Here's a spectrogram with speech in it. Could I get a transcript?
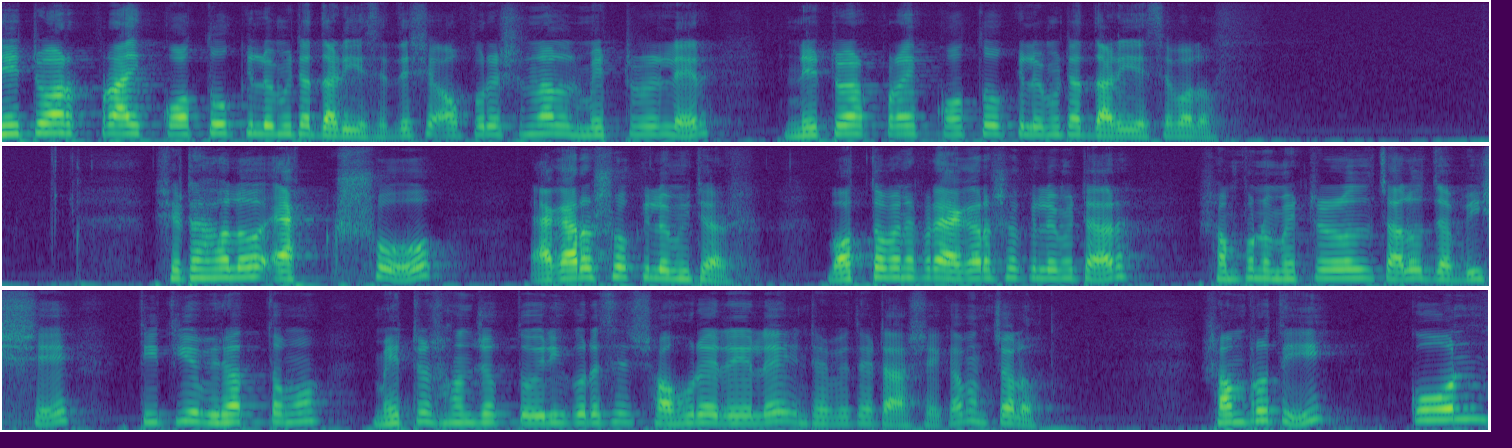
নেটওয়ার্ক প্রায় কত কিলোমিটার দাঁড়িয়েছে? দেশে অপারেশনাল মেট্রো রেলের নেটওয়ার্ক প্রায় কত কিলোমিটার দাঁড়িয়েছে বলো? সেটা হলো একশো এগারোশো কিলোমিটার। বর্তমানে প্রায় এগারোশো কিলোমিটার সম্পূর্ণ মেট্রো রেল চালু, যা বিশ্বে তৃতীয় বৃহত্তম মেট্রো সংযোগ তৈরি করেছে। শহরে রেলে ইন্টারভিউতে এটা আসে। কেমন? চলো। সম্প্রতি কোন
